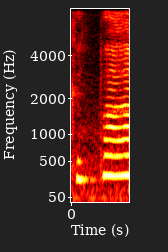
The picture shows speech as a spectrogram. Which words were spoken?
goodbye.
